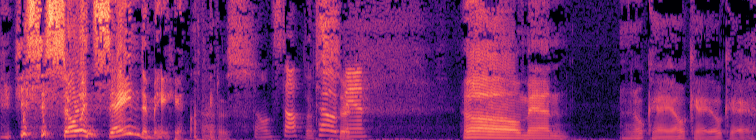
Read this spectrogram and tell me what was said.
This is so insane to me. That is. Don't stop the toad, sick. man. Oh man. Okay, okay, okay.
